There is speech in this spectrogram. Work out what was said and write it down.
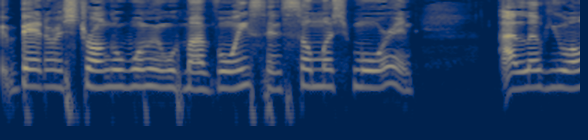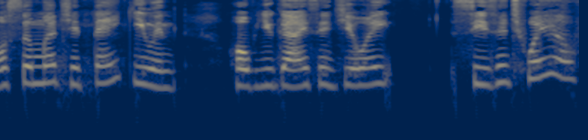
better and stronger woman with my voice and so much more and I love you all so much and thank you and Hope you guys enjoyed season 12.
